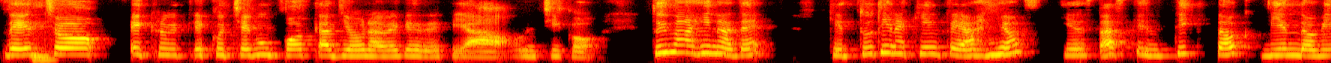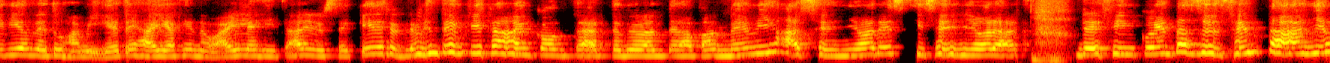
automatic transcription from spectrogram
De hecho, escuché en un podcast yo una vez que decía un chico, tú imagínate que tú tienes 15 años y estás en TikTok viendo vídeos de tus amiguetes ahí haciendo bailes y tal, y no sé qué, y de repente empiezas a encontrarte durante la pandemia a señores y señoras de 50, 60 años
